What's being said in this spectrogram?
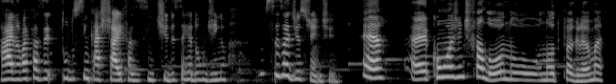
ai, não vai fazer tudo se encaixar e fazer sentido e ser redondinho. Não precisa disso, gente. É, é como a gente falou no, no outro programa,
